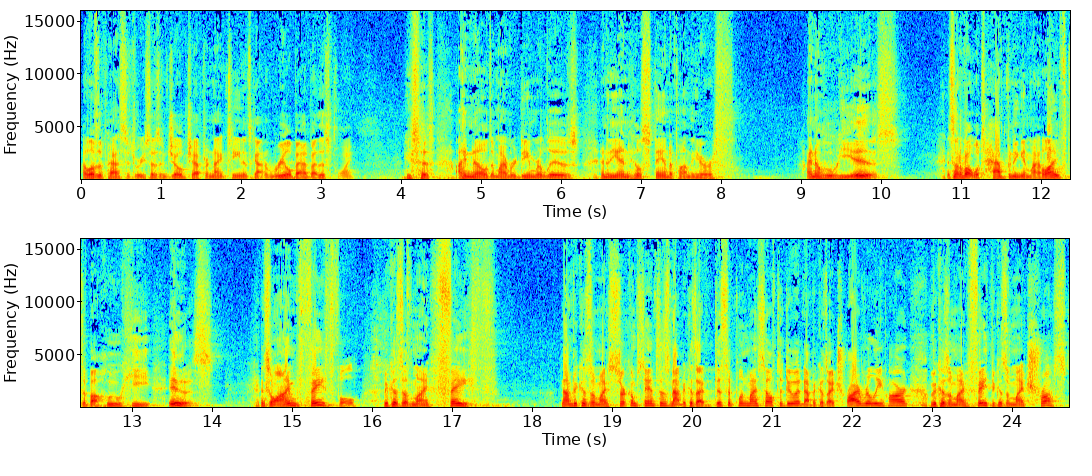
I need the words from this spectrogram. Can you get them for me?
I love the passage where he says in Job chapter 19, it's gotten real bad by this point. He says, I know that my Redeemer lives, and in the end, he'll stand upon the earth. I know who he is. It's not about what's happening in my life, it's about who he is. And so I'm faithful because of my faith. Not because of my circumstances, not because I've disciplined myself to do it, not because I try really hard, because of my faith, because of my trust.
